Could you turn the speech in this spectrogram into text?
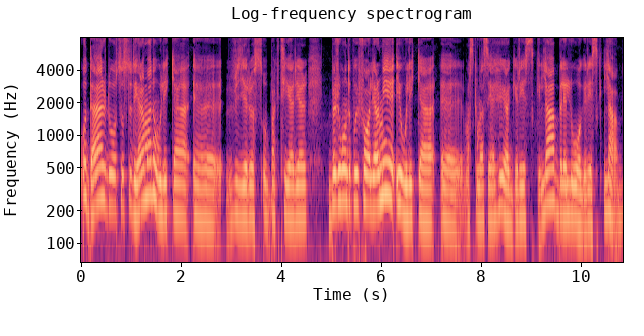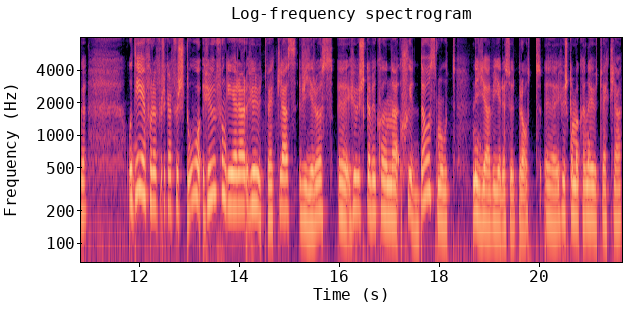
Och där då så studerar man olika eh, virus och bakterier beroende på hur farliga de är i olika, eh, vad ska man säga, högrisklabb eller lågrisklabb. Och det är för att försöka förstå hur fungerar, hur utvecklas virus, eh, hur ska vi kunna skydda oss mot nya virusutbrott? Eh, hur ska man kunna utveckla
